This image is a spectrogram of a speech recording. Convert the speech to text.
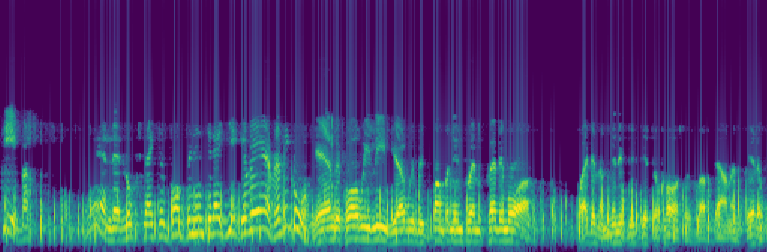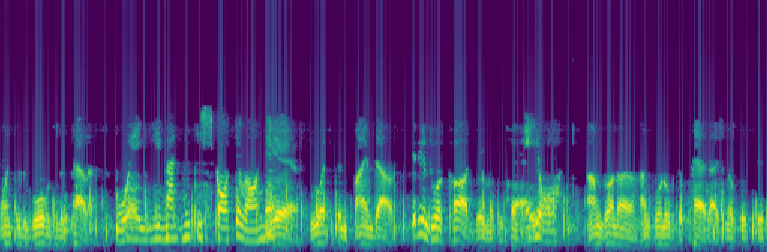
stable. Well, it looks like we're bumping into that jigger wherever we go. Yeah, and before we leave here, we'll be bumping into him plenty more. Whitey, the minute we get the horses rubbed down and fed, I want you to go over to the palace. Well, you want me to scout around there? Yeah, see what you can find out. Get into a card game if you can. Hey, yo. I'm gonna I'm going over to Paradise and look at this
